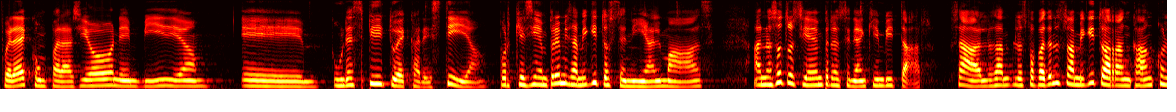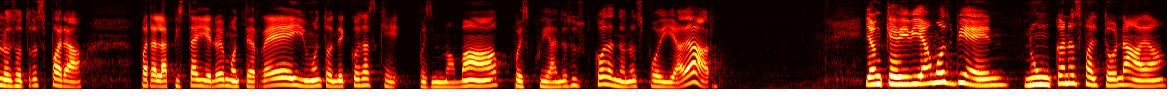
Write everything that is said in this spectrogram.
fuera de comparación, envidia, eh, un espíritu de carestía, porque siempre mis amiguitos tenían más, a nosotros siempre nos tenían que invitar. O sea, los, los papás de nuestros amiguitos arrancaban con los otros para para la pista de hielo de Monterrey y un montón de cosas que pues mi mamá, pues cuidando sus cosas, no nos podía dar. Y aunque vivíamos bien, nunca nos faltó nada,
